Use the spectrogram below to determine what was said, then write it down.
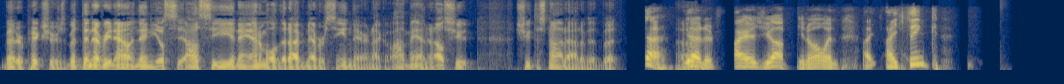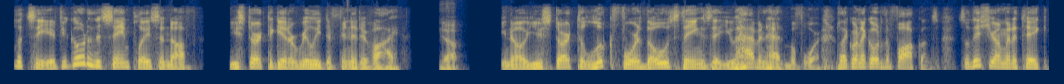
better pictures. But then every now and then you'll see I'll see an animal that I've never seen there, and I go, oh man, and I'll shoot shoot the snot out of it. But Yeah, yeah, Um, that fires you up, you know. And I, I think, let's see, if you go to the same place enough, you start to get a really definitive eye. yeah, You know, you start to look for those things that you haven't had before. Like when I go to the Falklands. So this year I'm going to take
